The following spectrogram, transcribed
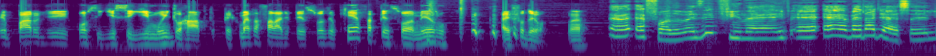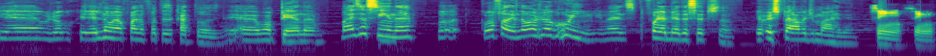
eu paro de conseguir seguir muito rápido. Porque começa a falar de pessoas, eu, quem é essa pessoa mesmo? Aí fodeu, né? É, é foda, mas enfim, né? É, é, a verdade é essa. Ele é um jogo que. Ele não é o Final Fantasy XIV. É uma pena. Mas assim, né? Como eu falei, não é um jogo ruim, mas foi a minha decepção. Eu, eu esperava demais, né? Sim, sim,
